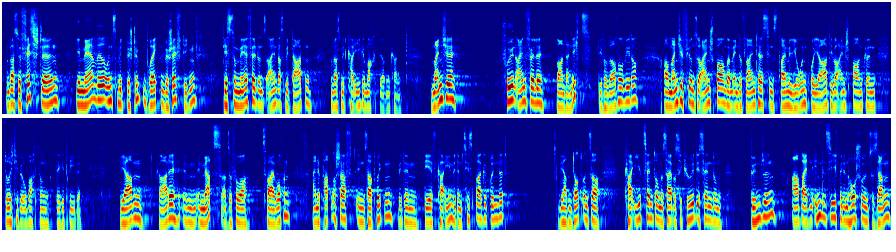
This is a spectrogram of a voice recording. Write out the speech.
Und was wir feststellen, je mehr wir uns mit bestimmten Projekten beschäftigen, desto mehr fällt uns ein, was mit Daten und was mit KI gemacht werden kann. Manche frühen Einfälle waren dann nichts, die verwerfen wir wieder. Aber manche führen zu Einsparungen. Beim End-of-Line-Test sind es drei Millionen pro Jahr, die wir einsparen können durch die Beobachtung der Getriebe. Wir haben gerade im, im März, also vor zwei Wochen, eine Partnerschaft in Saarbrücken mit dem DFKI, mit dem CISPA gegründet. Wir werden dort unser KI-Zentrum, das Cyber Security Zentrum bündeln, arbeiten intensiv mit den Hochschulen zusammen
